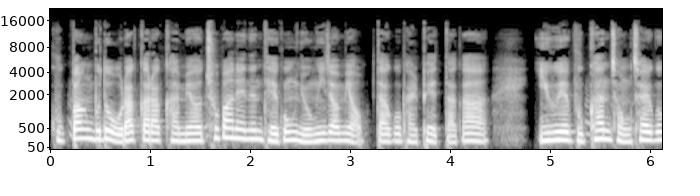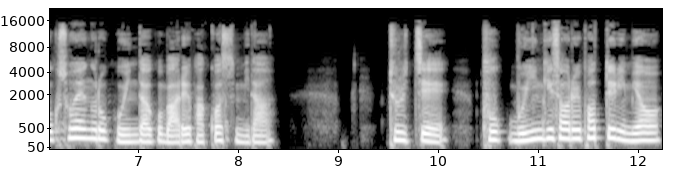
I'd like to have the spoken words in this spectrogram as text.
국방부도 오락가락하며 초반에는 대공 용의점이 없다고 발표했다가 이후에 북한 정찰국 소행으로 보인다고 말을 바꿨습니다. 둘째, 북 무인기설을 퍼뜨리며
